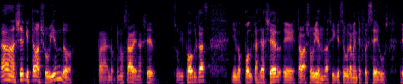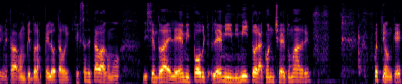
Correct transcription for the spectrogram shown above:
Ah, ayer que estaba lloviendo. Para los que no saben, ayer subí podcast y en los podcasts de ayer eh, estaba lloviendo, así que seguramente fue Zeus el que me estaba rompiendo las pelotas, porque quizás estaba como diciendo, dale, lee mi pod, lee mi, mito, la concha de tu madre. Cuestión que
